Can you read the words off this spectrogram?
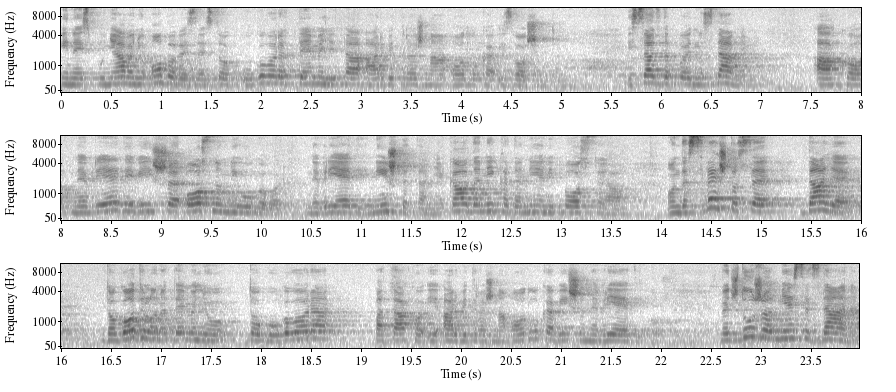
i neispunjavanju obaveza iz tog ugovora temelji ta arbitražna odluka iz Washingtona. I sad da pojednostavim, ako ne vrijedi više osnovni ugovor, ne vrijedi, ništetan je, kao da nikada nije ni postojao, onda sve što se dalje dogodilo na temelju tog ugovora, pa tako i arbitražna odluka, više ne vrijedi. Već duže od mjesec dana,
